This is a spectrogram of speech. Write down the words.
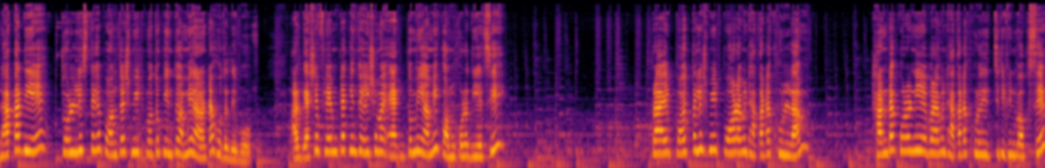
ঢাকা দিয়ে চল্লিশ থেকে পঞ্চাশ মিনিট মতো কিন্তু আমি রান্নাটা হতে দেবো। আর গ্যাসের ফ্লেমটা কিন্তু এই সময় একদমই আমি কম করে দিয়েছি। প্রায় পঁয়তাল্লিশ মিনিট পর আমি ঢাকাটা খুললাম। ঠান্ডা করে নিয়ে এবার আমি ঢাকাটা খুলে দিচ্ছি টিফিন বক্সের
